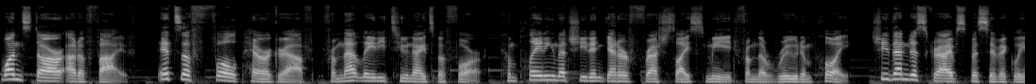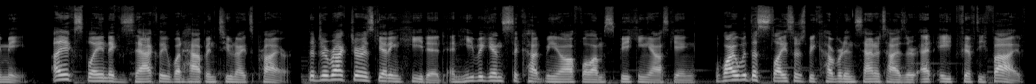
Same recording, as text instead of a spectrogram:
One star out of five. It's a full paragraph from that lady two nights before, complaining that she didn't get her fresh sliced meat from the rude employee. She then describes specifically me. I explained exactly what happened two nights prior. The director is getting heated, and he begins to cut me off while I'm speaking, asking, Why would the slicers be covered in sanitizer at 8.55?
